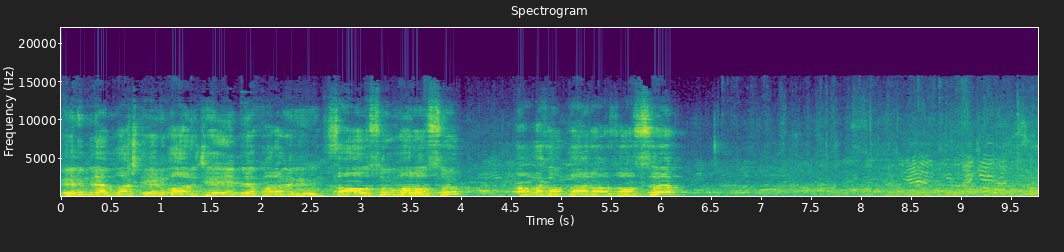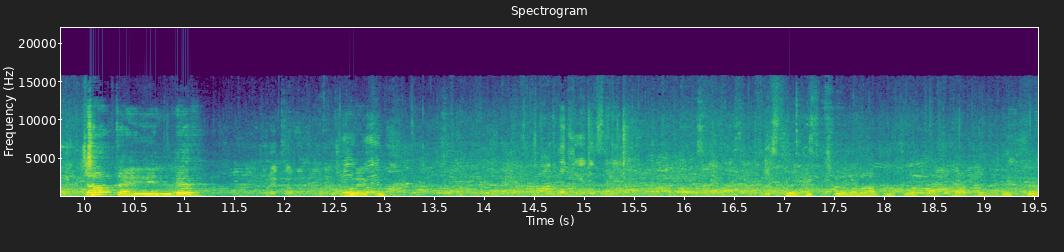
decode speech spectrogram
benimle başlayanı bağırıcıya 50 lev para verir. Sağ olsun, var olsun. Allah ondan razı olsun. Çantayı 50 lev. Oraya koy. Çanta diye desene. Hiç söylen lazım şey başka türlü geçiyor.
